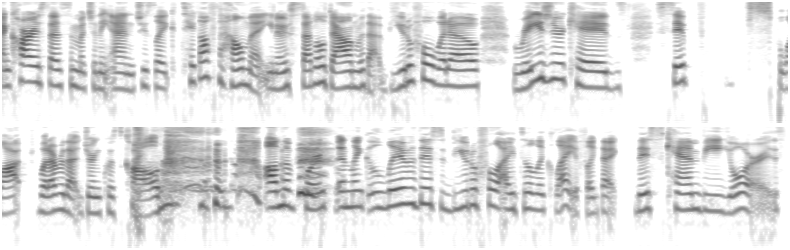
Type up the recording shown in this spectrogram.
And Cara says so much in the end. She's like, take off the helmet, you know, settle down with that beautiful widow, raise your kids, sip splot whatever that drink was called on the porch and like live this beautiful idyllic life like that this can be yours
